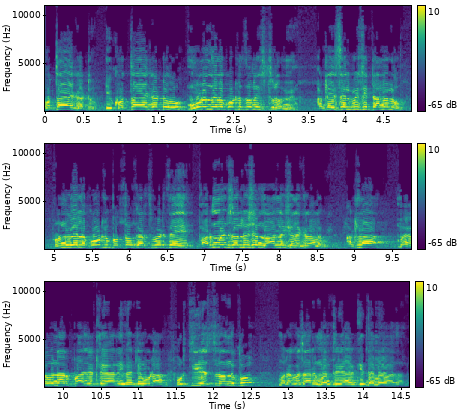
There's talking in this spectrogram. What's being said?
కొత్త ఆయకట్టు. ఈ కొత్త ఆయకట్టు మూడు వందల కోట్లతోనే ఇస్తున్నాం మేము. అంటే ఎస్ఎల్పిసి టన్నులు రెండు వేల కోట్లు మొత్తం ఖర్చు పెడితే పర్మనెంట్ సొల్యూషన్ నాలుగు లక్షల ఎకరాలకు. అట్లా మహబూబ్నగర్ ప్రాజెక్టులు కానీ ఇవన్నీ కూడా పూర్తి చేస్తున్నందుకు మరొకసారి మంత్రి గారికి ధన్యవాదాలు.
